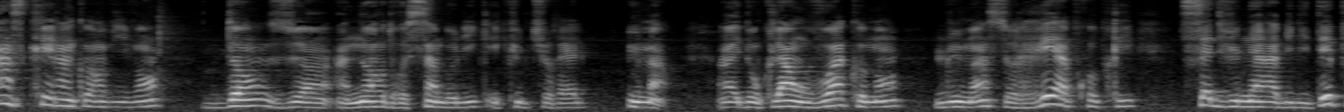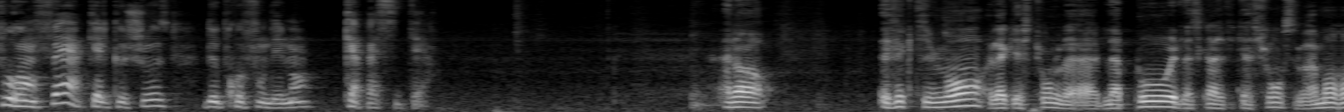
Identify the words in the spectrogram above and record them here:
inscrire un corps vivant dans un, ordre symbolique et culturel humain. Hein, et donc là, on voit comment l'humain se réapproprie cette vulnérabilité pour en faire quelque chose de profondément capacitaire. Alors, effectivement, la question de la, peau et de la scarification, c'est vraiment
